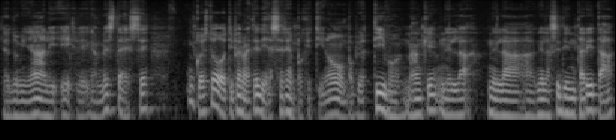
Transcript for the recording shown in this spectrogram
gli addominali e le gambe stesse. Questo ti permette di essere un pochettino un po' più attivo, ma anche nella, nella, nella sedentarietà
